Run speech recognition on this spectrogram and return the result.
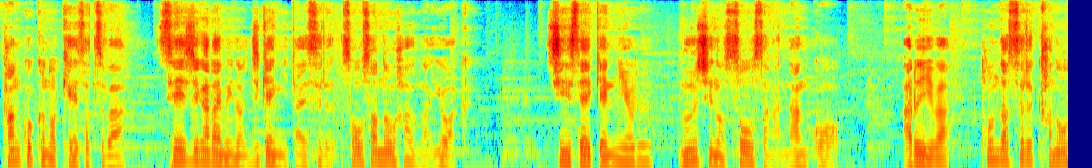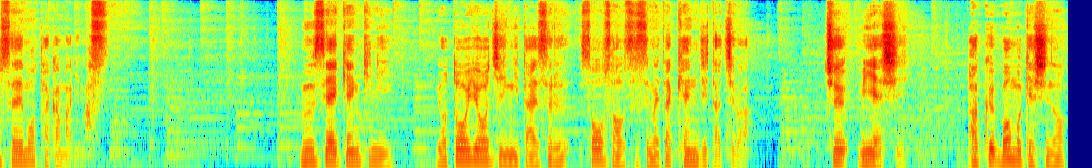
韓国の警察は政治絡みの事件に対する捜査ノウハウが弱く、新政権によるムン氏の捜査が難航、あるいは頓挫する可能性も高まります。ムン政権期に与党要人に対する捜査を進めた検事たちは、チュ・ミエ氏、パク・ボムケ氏の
